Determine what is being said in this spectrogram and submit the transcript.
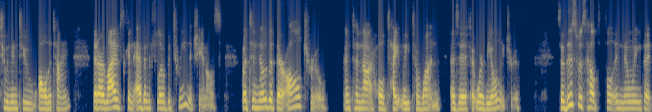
tune into all the time that our lives can ebb and flow between the channels. But to know that they're all true and to not hold tightly to one as if it were the only truth. So this was helpful in knowing that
